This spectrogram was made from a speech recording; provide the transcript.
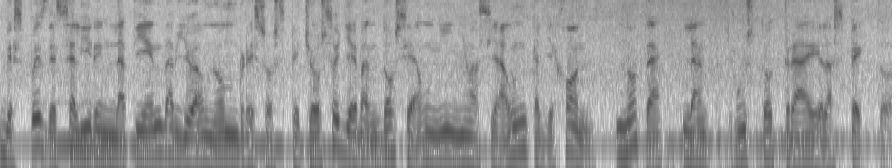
después de salir en la tienda vio a un hombre sospechoso llevándose a un niño hacia un callejón, nota, Justo trae el aspecto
